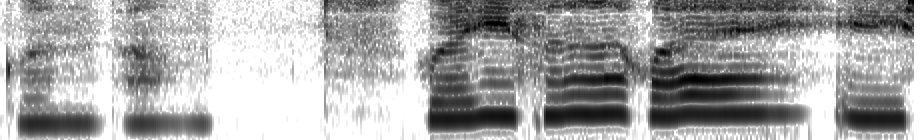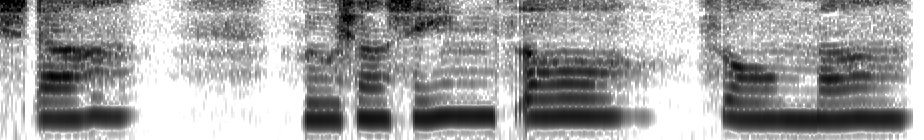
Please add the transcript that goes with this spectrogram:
滚烫，回忆撕毁臆想，路上行走匆忙，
